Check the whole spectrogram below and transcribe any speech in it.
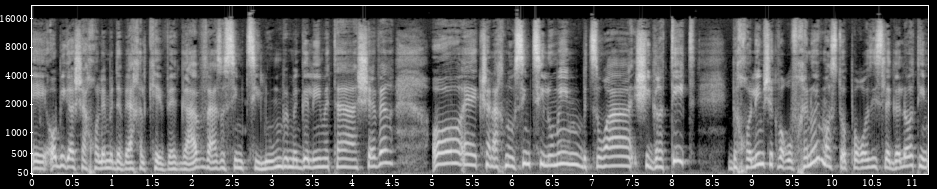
אה, או בגלל שהחולה מדווח על כאבי גב, ואז עושים צילום ומגלים את השבר, או אה, כשאנחנו עושים צילומים בצורה שגרתית, בחולים שכבר אובחנו עם אוסטאופורוזיס, לגלות אם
